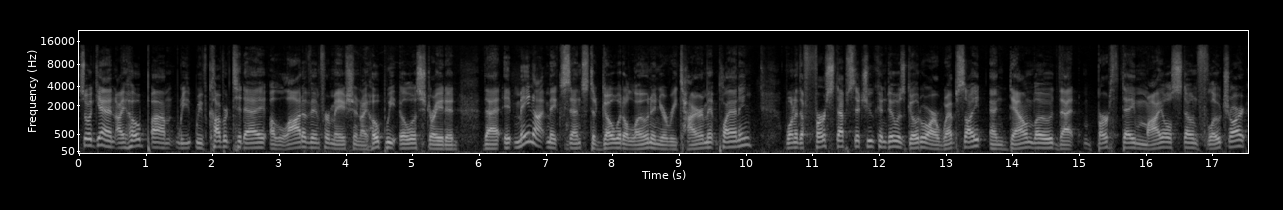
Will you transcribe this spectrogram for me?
So again, I hope um, we we've covered today a lot of information. I hope we illustrated that it may not make sense to go it alone in your retirement planning. One of the first steps that you can do is go to our website and download that birthday milestone flowchart,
